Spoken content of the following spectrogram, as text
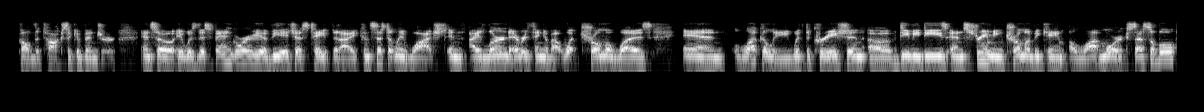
called The Toxic Avenger. And so it was this Fangoria VHS tape that I consistently watched, and I learned everything about what Troma was. And luckily, with the creation of DVDs and streaming, Troma became a lot more accessible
